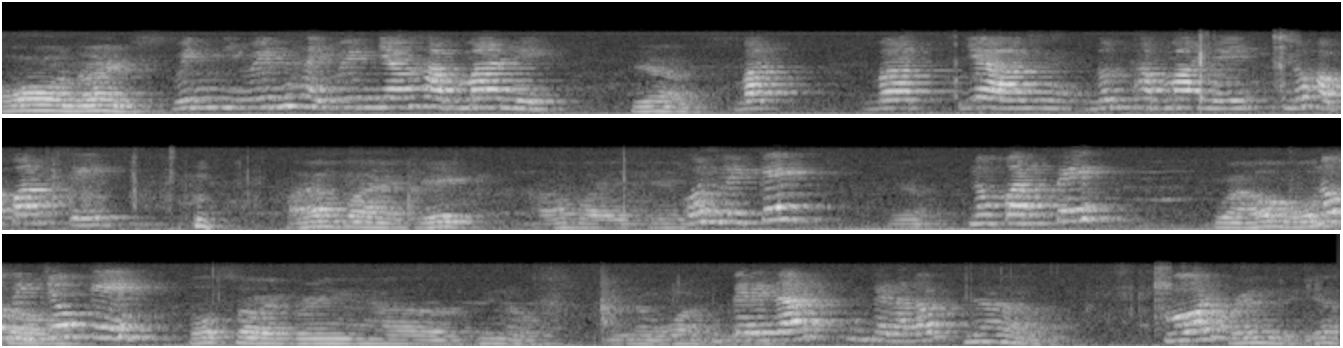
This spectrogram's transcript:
Oh, nice. when when when Yang have money. Yes. But but Yang don't have money, no have party. I'll buy a cake. I'll buy a cake. Only cake, Yeah. no party, Well, also, no video cake. also I bring, uh, you know, you know what? Emperador, emperador. Yeah, More. brandy, yeah.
